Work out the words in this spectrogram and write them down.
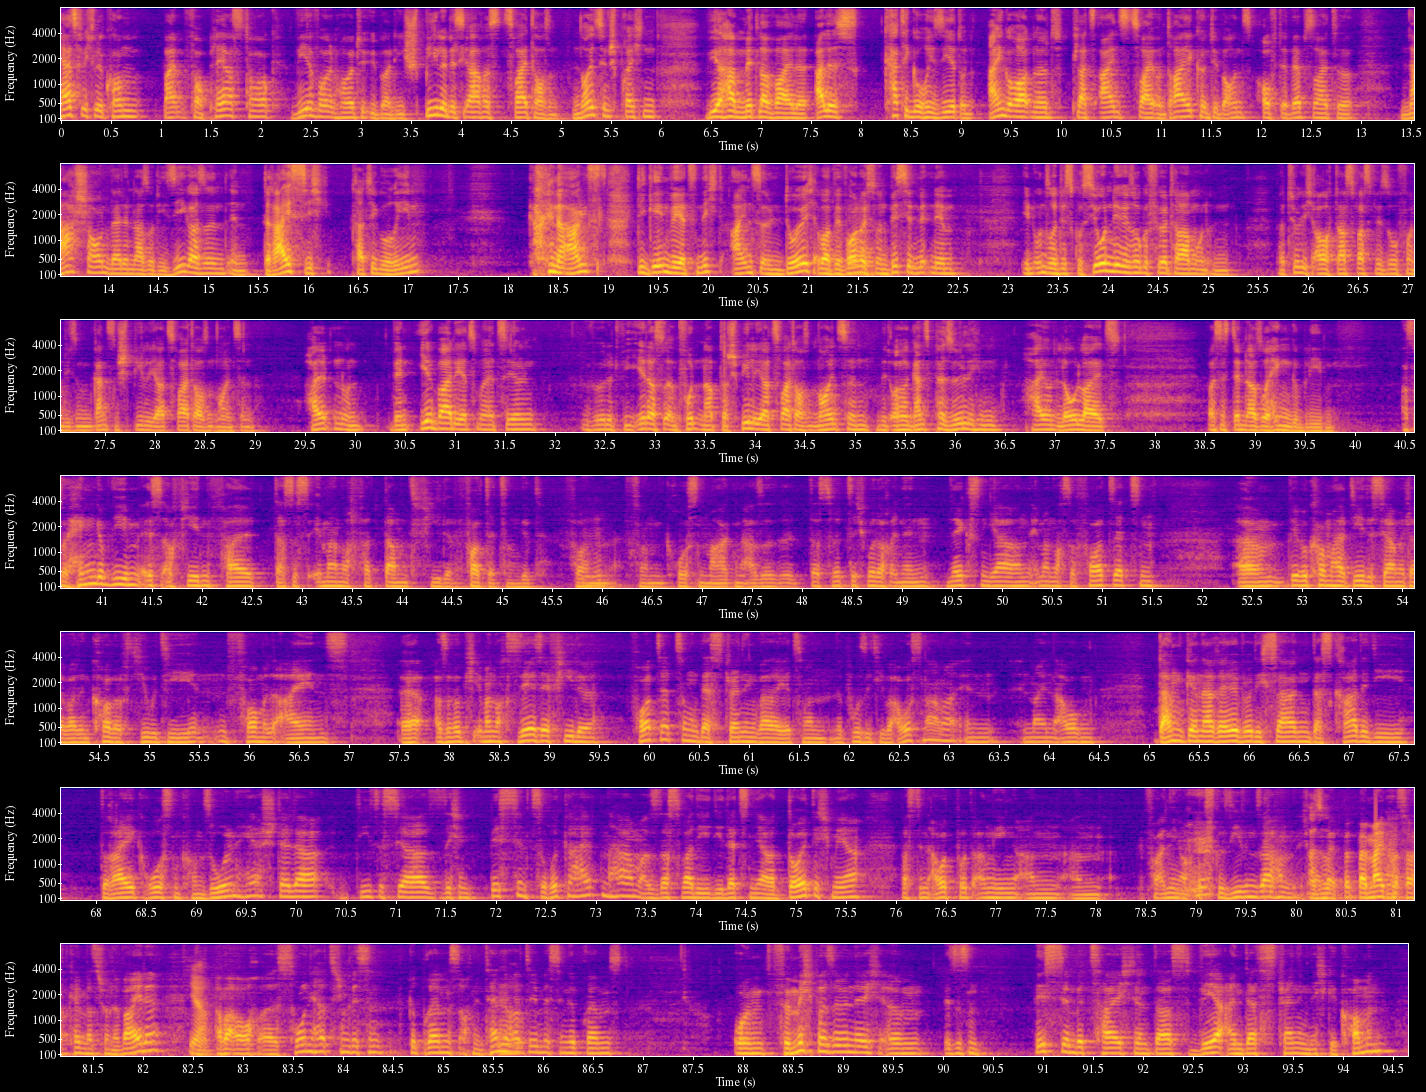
Herzlich willkommen beim For Players Talk. Wir wollen heute über die Spiele des Jahres 2019 sprechen. Wir haben mittlerweile alles kategorisiert und eingeordnet. Platz 1, 2 und 3 könnt ihr bei uns auf der Webseite nachschauen, wer denn da so die Sieger sind in 30 Kategorien. Keine Angst, die gehen wir jetzt nicht einzeln durch, aber wir wollen oh. euch so ein bisschen mitnehmen in unsere Diskussionen, die wir so geführt haben und natürlich auch das, was wir so von diesem ganzen Spieljahr 2019 halten. Und wenn ihr beide jetzt mal erzählen würdet, wie ihr das so empfunden habt, das Spielejahr 2019 mit euren ganz persönlichen High- und Lowlights, was ist denn da so hängen geblieben? Also hängen geblieben ist auf jeden Fall, dass es immer noch verdammt viele Fortsetzungen gibt von, mhm. von großen Marken. Also das wird sich wohl auch in den nächsten Jahren immer noch so fortsetzen. Ähm, wir bekommen halt jedes Jahr mittlerweile ein Call of Duty, ein Formel 1, äh, also wirklich immer noch sehr, sehr viele Fortsetzungen. Death Stranding war jetzt mal eine positive Ausnahme in, in meinen Augen. Dann generell würde ich sagen, dass gerade die drei großen Konsolenhersteller dieses Jahr sich ein bisschen zurückgehalten haben. Also das war die, die letzten Jahre deutlich mehr, was den Output anging an, an vor allen Dingen auch exklusiven Sachen. Ich also, meine, bei, bei, Microsoft ja. kennen wir es schon eine Weile, ja. aber auch äh, Sony hat sich ein bisschen gebremst, auch Nintendo mhm. hat sich ein bisschen gebremst. Und für mich persönlich ähm, ist es ein bisschen bezeichnend, dass wäre ein Death Stranding nicht gekommen,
